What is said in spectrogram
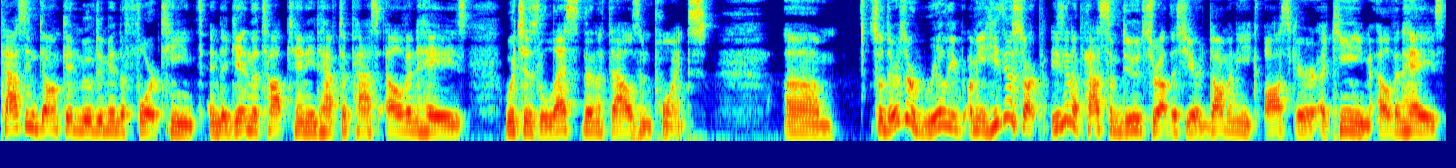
passing Duncan moved him into 14th, and to get in the top 10, he'd have to pass Elvin Hayes, which is less than a thousand points. Um, so there's a really, I mean, he's gonna start, he's gonna pass some dudes throughout this year: Dominique, Oscar, Akeem, Elvin Hayes,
